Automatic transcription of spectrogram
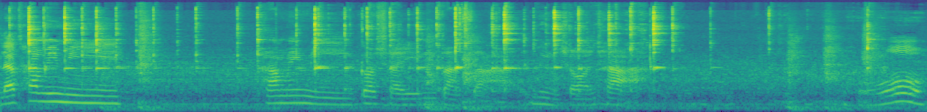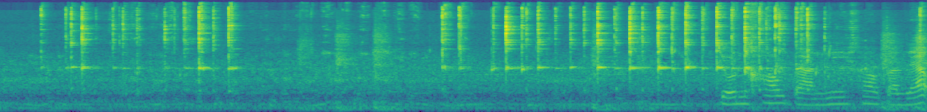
แล้วถ้าไม่มี ถ้าไม่มีก็ใช้น้ำตาลทรายหนึ่งช้อนชา จนเข้ากันนี่เข้ากันแล้ว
